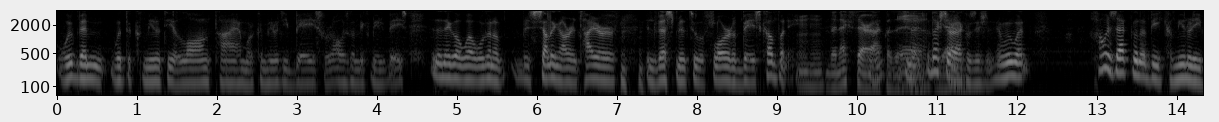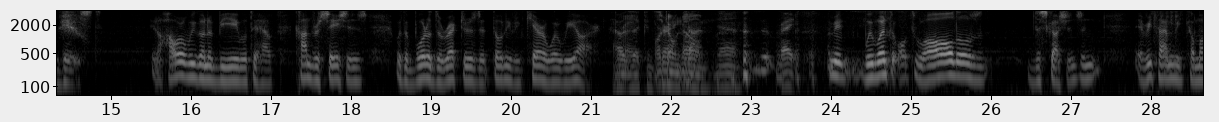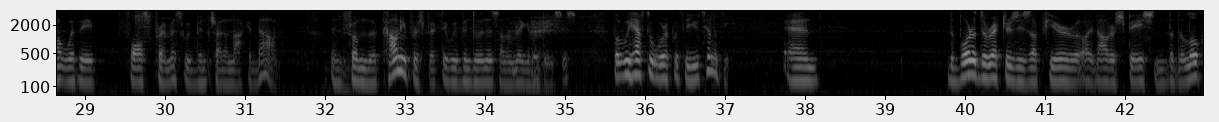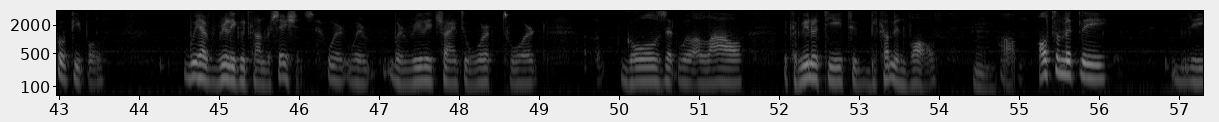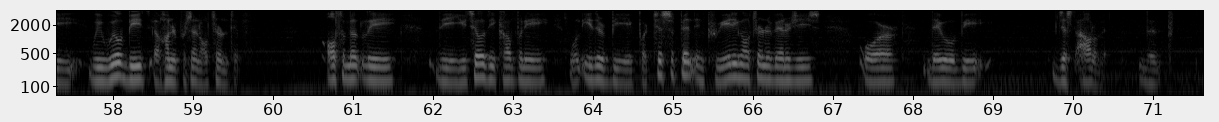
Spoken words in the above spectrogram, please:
we've been with the community a long time. We're community based. We're always going to be community based. And then they go, well, we're going to be selling our entire investment to a Florida based company. Mm-hmm. The NextEra Right? acquisition. Yeah, the next Yeah. era acquisition. And we went, how is that going to be community based? You know, how are we going to be able to have conversations with a board of directors that don't even care where we are? That was a Or concerning time. Yeah. right. I mean, we went through, through all those discussions, and every time we come up with a false premise, we've been trying to knock it down. And from the county perspective, we've been doing this on a regular basis, but we have to work with the utility. And the board of directors is up here in outer space, and, but the local people, we have really good conversations. We're, we're, we're really trying to work toward goals that will allow the community to become involved. Hmm. Um, ultimately, the we will be 100% alternative. Ultimately, the utility company will either be a participant in creating alternative energies, or they will be just out of it, the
